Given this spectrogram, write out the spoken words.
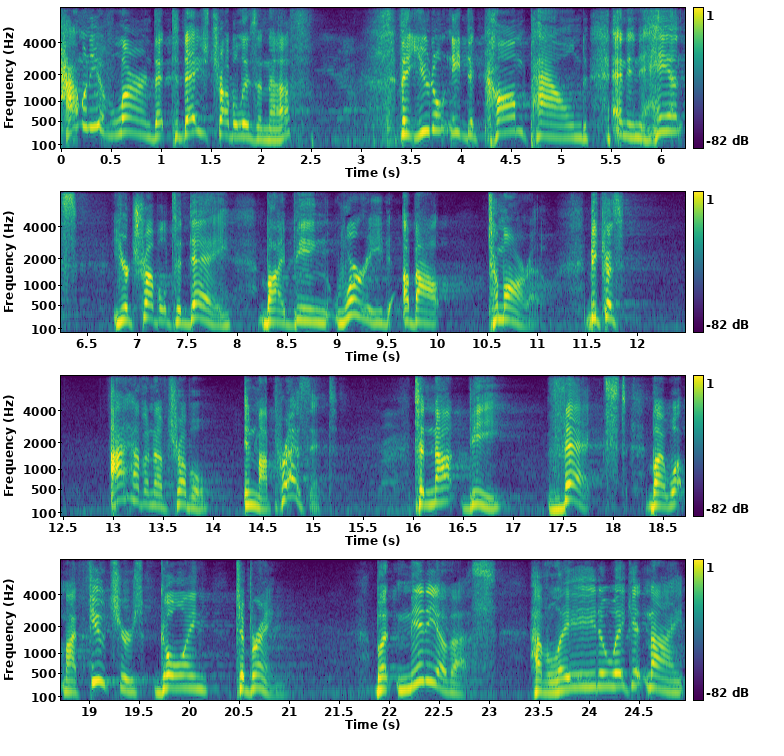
How many have learned that today's trouble is enough? That you don't need to compound and enhance your trouble today by being worried about tomorrow. Because I have enough trouble in my present to not be vexed by what my future's going to bring. But many of us have laid awake at night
